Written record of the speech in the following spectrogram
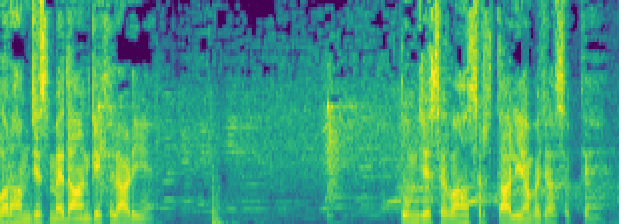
और हम जिस मैदान के खिलाड़ी हैं, तुम जैसे वहाँ सिर्फ़ तालियाँ बजा सकते हैं।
